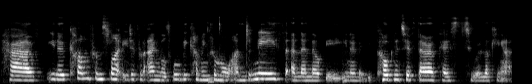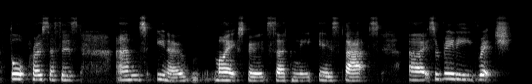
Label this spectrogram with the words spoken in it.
have you know come from slightly different angles will be coming from more underneath and then there'll be you know maybe cognitive therapists who are looking at thought processes and you know my experience certainly is that uh, it's a really rich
